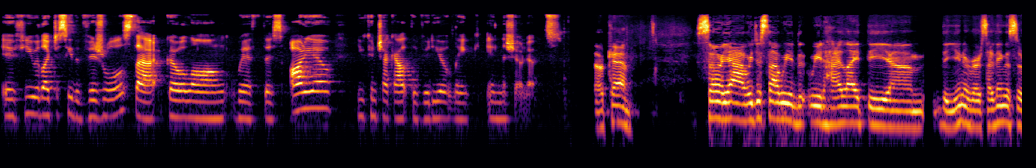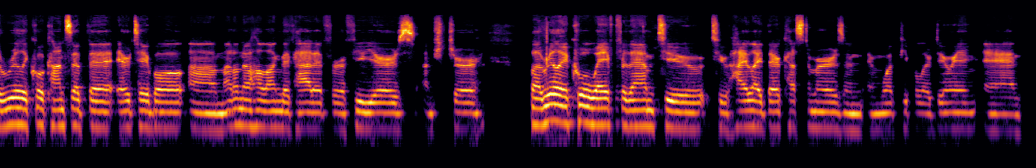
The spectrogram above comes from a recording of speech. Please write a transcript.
If you would like to see the visuals that go along with this audio, you can check out the video link in the show notes. Okay. So yeah, we just thought we'd we'd highlight the um, the universe. I think this is a really cool concept that Airtable. Um, I don't know how long they've had it for a few years. I'm sure, but really a cool way for them to to highlight their customers and and what people are doing. And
